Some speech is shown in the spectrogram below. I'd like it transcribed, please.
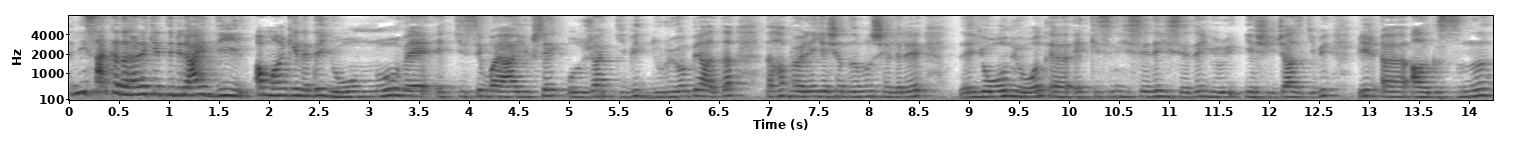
Nisan kadar hareketli bir ay değil ama gene de yoğunluğu ve etkisi bayağı yüksek olacak gibi duruyor. Biraz da daha böyle yaşadığımız şeyleri e, yoğun yoğun e, etkisini hissede hissede yaşayacağız gibi bir e, algısını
